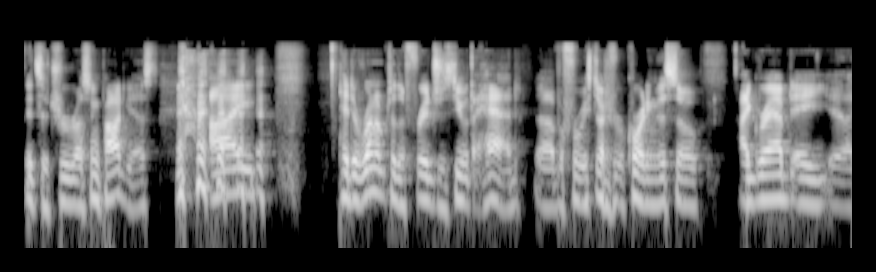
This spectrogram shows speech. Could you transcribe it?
it's a true wrestling podcast. I had to run up to the fridge to see what they had uh, before we started recording this. So I grabbed a, uh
